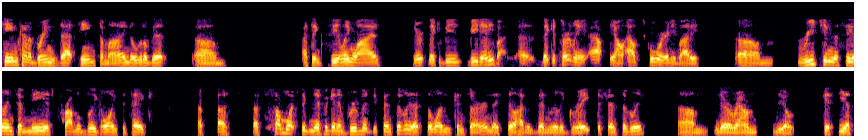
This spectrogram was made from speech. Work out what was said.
team kind of brings that team to mind a little bit. Um, I think ceiling wise, they could be beat anybody. Uh, they could certainly out, you know outscore anybody. Um, reaching the ceiling to me is probably going to take a, a, a somewhat significant improvement defensively. That's the one concern. They still haven't been really great defensively. Um, they're around you know 50th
